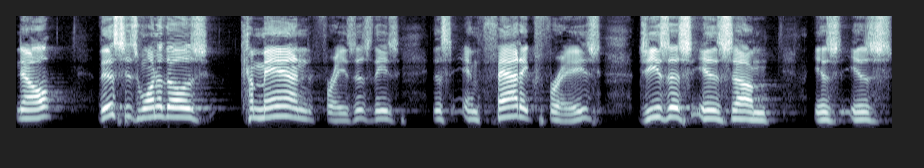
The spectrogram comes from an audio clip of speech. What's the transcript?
Now, this is one of those command phrases, these, this emphatic phrase. Jesus is, um, is, is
